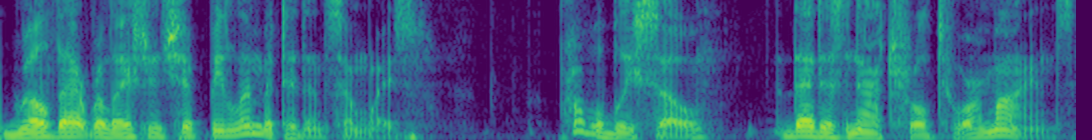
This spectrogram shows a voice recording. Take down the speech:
Will that relationship be limited in some ways? Probably so. That is natural to our minds.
